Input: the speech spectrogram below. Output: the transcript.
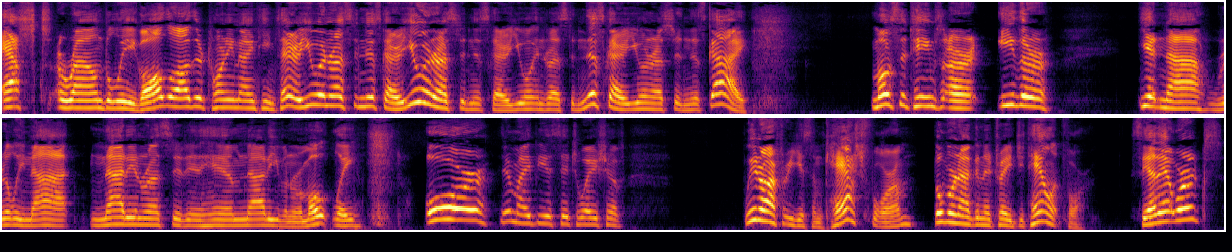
asks around the league, all the other 29 teams, hey, are you interested in this guy? Are you interested in this guy? Are you interested in this guy? Are you interested in this guy? Most of the teams are either, yeah, nah, really not, not interested in him, not even remotely, or there might be a situation of, we'd offer you some cash for him, but we're not going to trade you talent for him. See how that works?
